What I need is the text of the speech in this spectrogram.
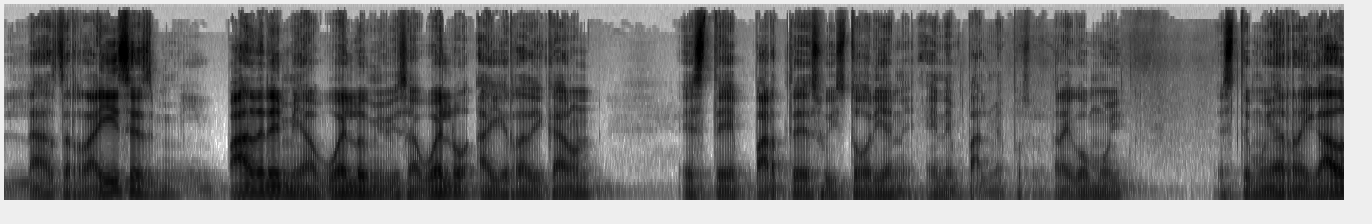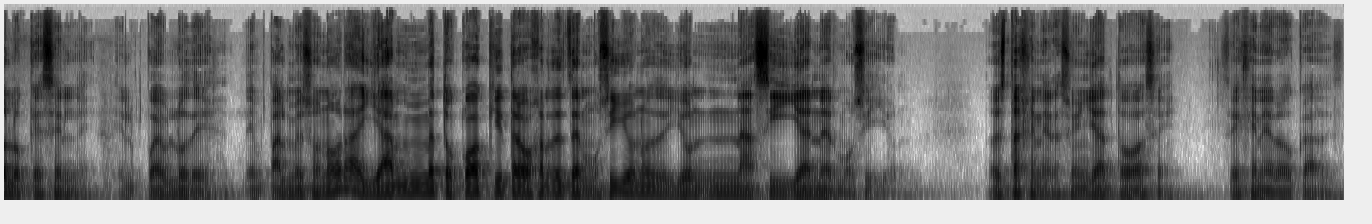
las raíces, mi padre, mi abuelo y mi bisabuelo, ahí radicaron este, parte de su historia en, en Empalme. Pues lo traigo muy, este, muy arraigado lo que es el, pueblo de, Empalme, Sonora. Y ya me tocó aquí trabajar desde Hermosillo, ¿no? Yo nací ya en Hermosillo. Esta generación ya toda se, se generó cada vez.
